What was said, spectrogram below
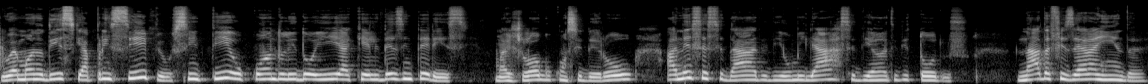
E o Emmanuel disse que, a princípio, sentiu quando lhe doía aquele desinteresse, mas logo considerou a necessidade de humilhar-se diante de todos. Nada fizera ainda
